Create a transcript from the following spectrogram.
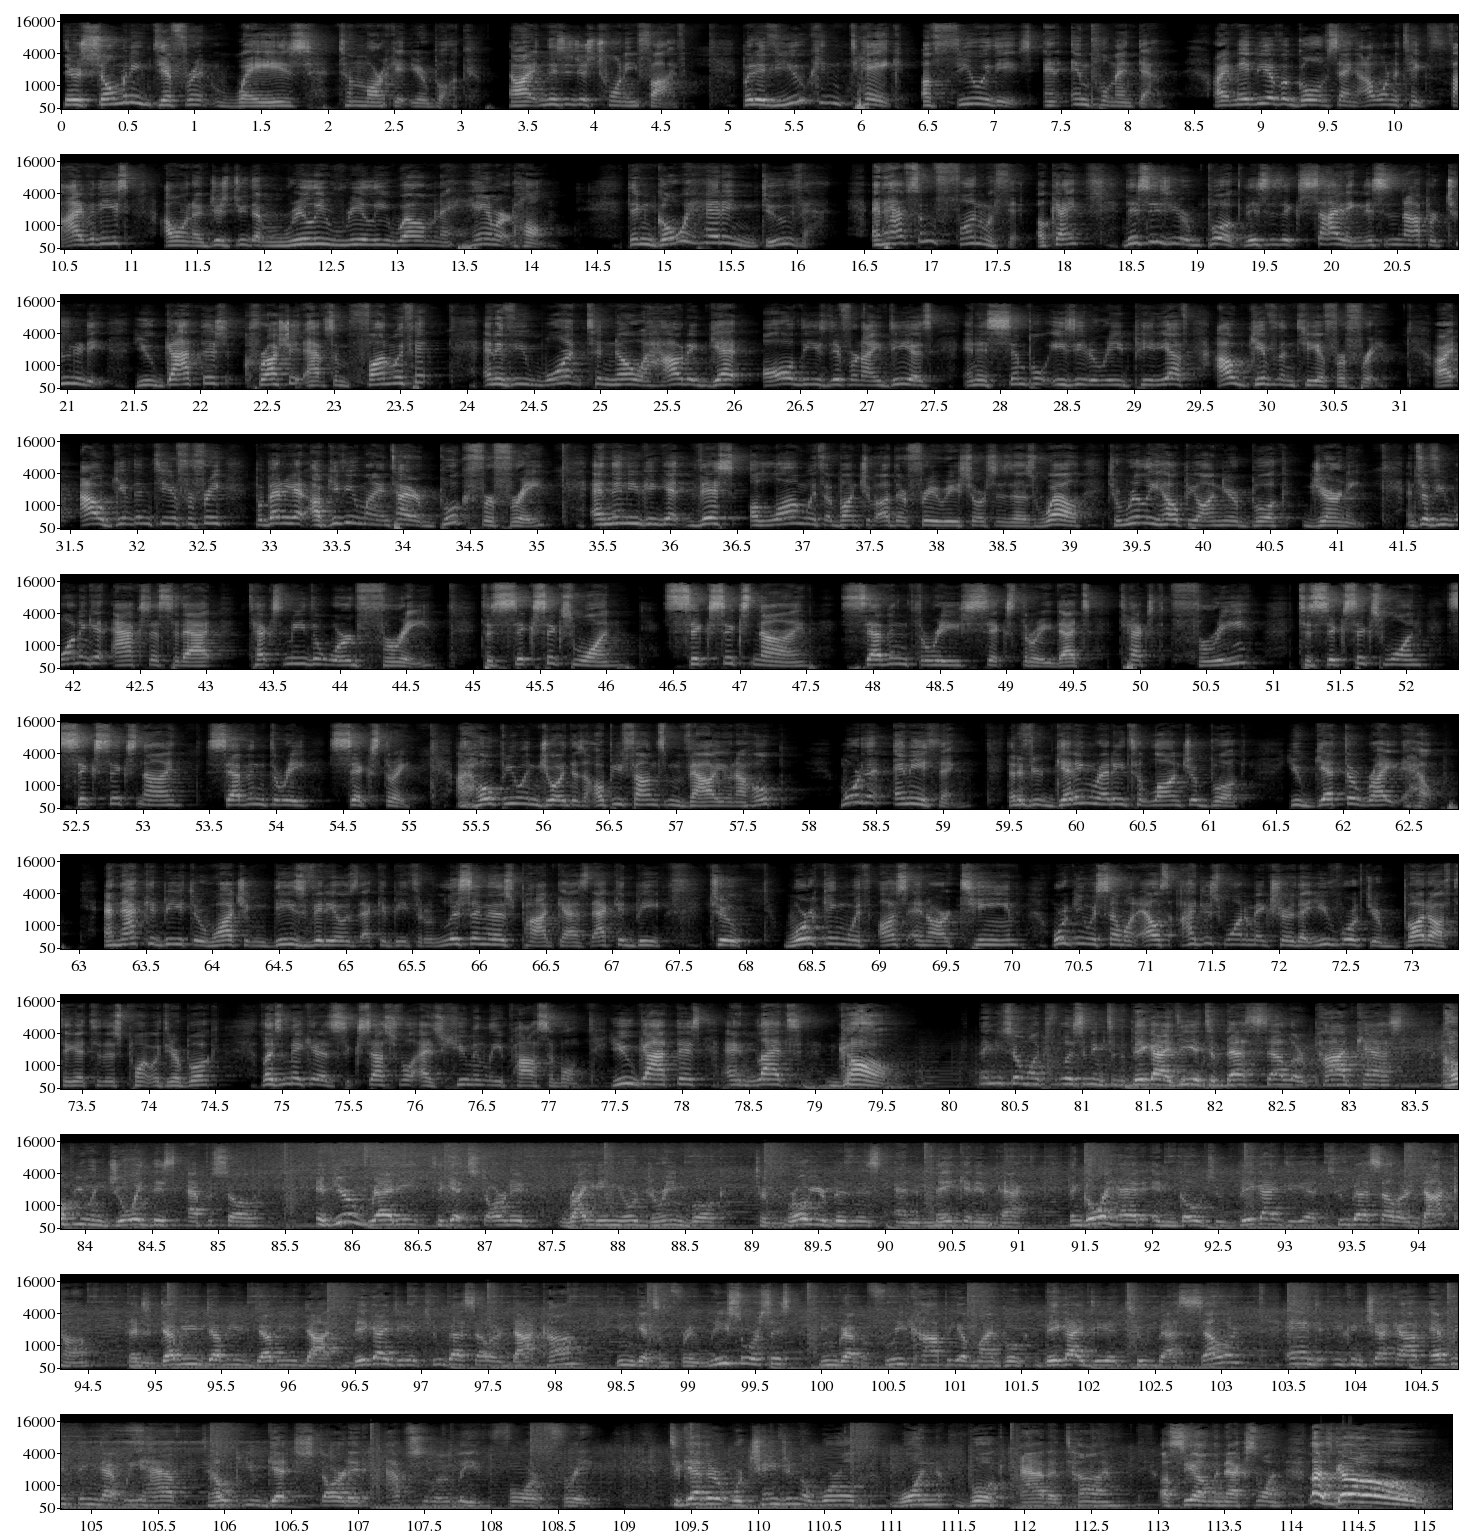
There's so many different ways to market your book. All right. And this is just 25. But if you can take a few of these and implement them, all right, maybe you have a goal of saying, I want to take five of these, I want to just do them really, really well, I'm going to hammer it home. Then go ahead and do that and have some fun with it. Okay. This is your book. This is exciting. This is an opportunity. You got this, crush it, have some fun with it. And if you want to know how to get all these different ideas in a simple, easy to read PDF, I'll give them to you for free. All right, I'll give them to you for free, but better yet, I'll give you my entire book for free. And then you can get this along with a bunch of other free resources as well to really help you on your book journey. And so if you want to get access to that, text me the word free to 661 669 7363. That's text free to 661 669 7363. I hope you enjoyed this. I hope you found some value. And I hope more than anything that if you're getting ready to launch a book, you get the right help. And that could be through watching these videos, that could be through listening to this podcast, that could be to working with us and our team, working with someone else. I just want to make sure that you've worked your butt off to get to this point with your book. Let's make it as successful as humanly possible. You got this, and let's go. Thank you so much for listening to the Big Idea to Bestseller podcast. I hope you enjoyed this episode. If you're ready to get started writing your dream book to grow your business and make an impact, then go ahead and go to bigidea2bestseller.com. That's www.bigidea2bestseller.com. You can get some free resources. You can grab a free copy of my book, Big Idea 2 Bestseller. And you can check out everything that we have to help you get started absolutely for free. Together, we're changing the world one book at a time. I'll see you on the next one. Let's go!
